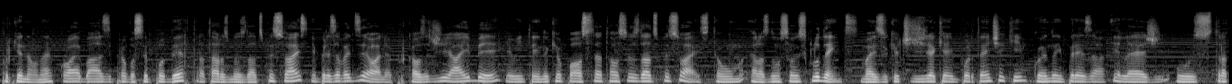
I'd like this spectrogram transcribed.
por que não, né? Qual é a base para você poder tratar os meus dados pessoais? A empresa vai dizer, olha, por causa de A e B, eu entendo que eu posso tratar os seus dados pessoais. Então elas não são excludentes. Mas o que eu te diria que é importante é que quando a empresa elege os tratamentos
